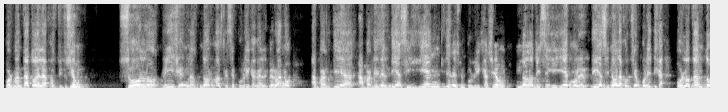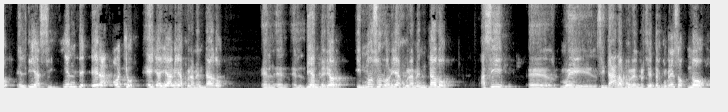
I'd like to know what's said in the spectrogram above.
por mandato de la Constitución, solo rigen las normas que se publican en el peruano a partir, a partir del día siguiente de su publicación. No lo dice Guillermo el día, sino la Constitución Política. Por lo tanto, el día siguiente era 8. Ella ya había juramentado el, el, día anterior. Y no solo había juramentado así, eh, muy citada por el presidente del Congreso, no.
